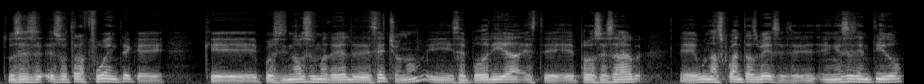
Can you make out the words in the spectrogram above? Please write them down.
Entonces es otra fuente que, que, pues si no es un material de desecho, ¿no? Y se podría este, procesar unas cuantas veces. En ese sentido,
